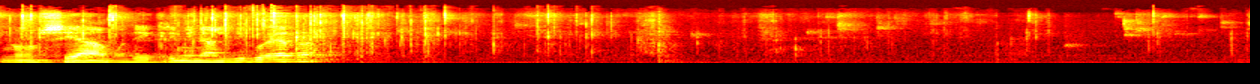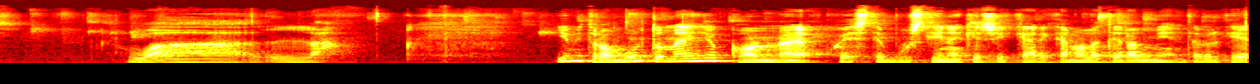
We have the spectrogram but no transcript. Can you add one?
non siamo dei criminali di guerra. Voilà. Io mi trovo molto meglio con eh, queste bustine che si caricano lateralmente perché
